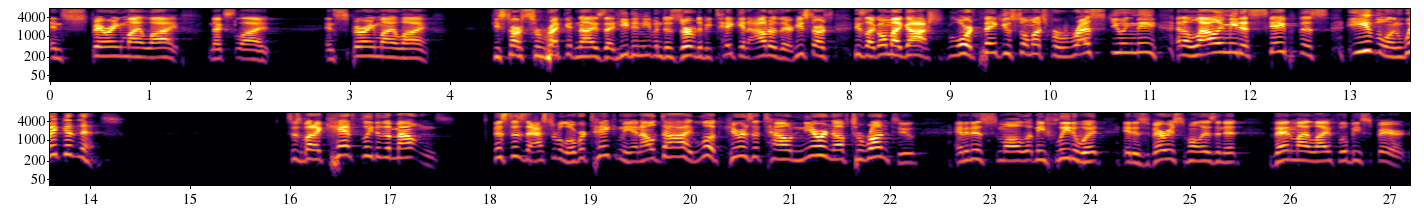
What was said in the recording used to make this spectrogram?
in sparing my life. Next slide. In sparing my life. He starts to recognize that he didn't even deserve to be taken out of there. He starts, he's like, oh my gosh, Lord, thank you so much for rescuing me and allowing me to escape this evil and wickedness. He says, but I can't flee to the mountains. This disaster will overtake me and I'll die. Look, here is a town near enough to run to, and it is small. Let me flee to it. It is very small, isn't it? Then my life will be spared.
